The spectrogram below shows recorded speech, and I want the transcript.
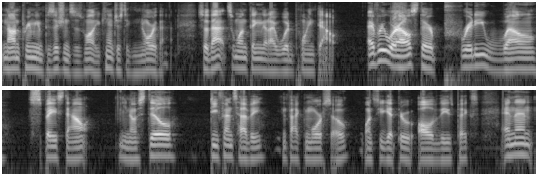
non-premium positions as well. You can't just ignore that. So that's one thing that I would point out. Everywhere else, they're pretty well spaced out. You know, still defense heavy in fact, more so once you get through all of these picks. And then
